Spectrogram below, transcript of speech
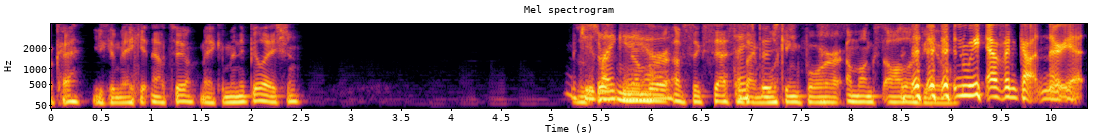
Okay, you can make it now too. Make a manipulation. There's a certain a, number uh, of successes I'm boost? looking for amongst all of you. and we haven't gotten there yet.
